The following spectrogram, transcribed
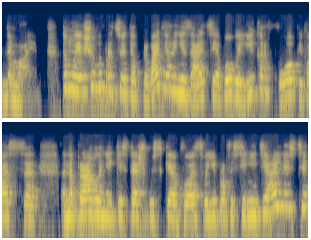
немає. Тому, якщо ви працюєте у приватній організації або ви лікар ФОП, і вас е, направлення якесь теж вузьке в своїй професійній діяльності,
